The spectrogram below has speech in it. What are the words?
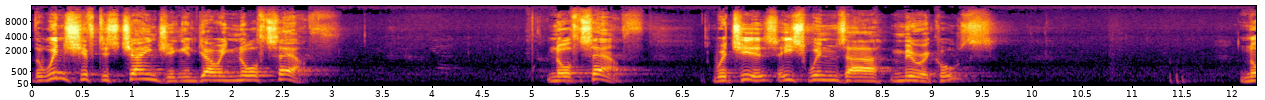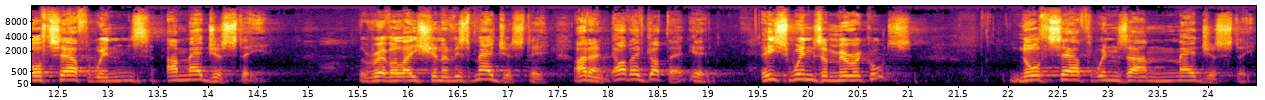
The wind shift is changing and going north south. North south, which is east winds are miracles, north south winds are majesty. The revelation of his majesty. I don't, oh, they've got that, yeah. East winds are miracles. North south winds are majesty.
